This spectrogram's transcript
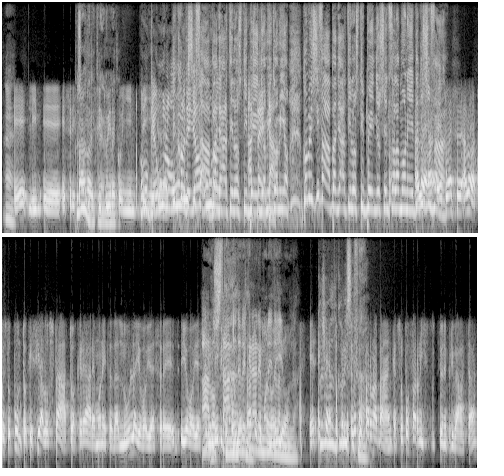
nulla? e, li- e- e se li Cosa fanno restituire con gli impegni Comunque uno- interessi. Uno come degli- si fa a uno- pagarti lo stipendio, Aspetta. amico mio? Come si fa a pagarti lo stipendio senza la moneta? Allora, Come si eh, fa? può essere- allora, a questo punto che sia lo Stato a creare moneta dal nulla, io voglio essere, io voglio essere Ah, lo Stato deve Stato creare moneta dal nulla. E, e certo, come perché se lo può fa? fare una banca, se lo può fare un'istituzione privata,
